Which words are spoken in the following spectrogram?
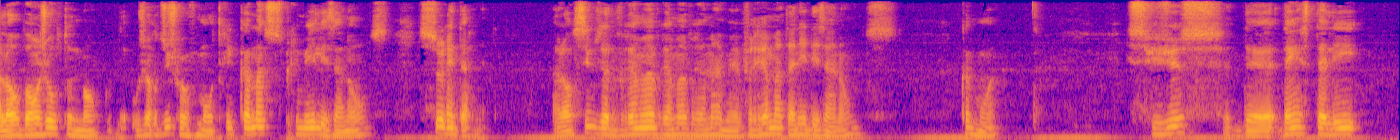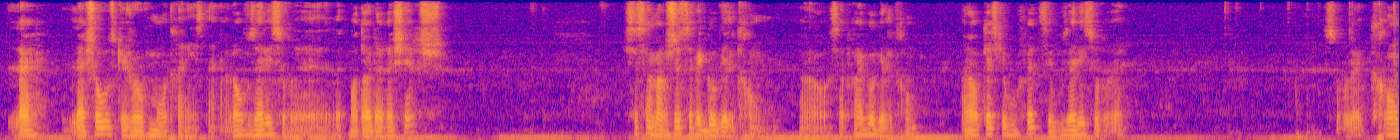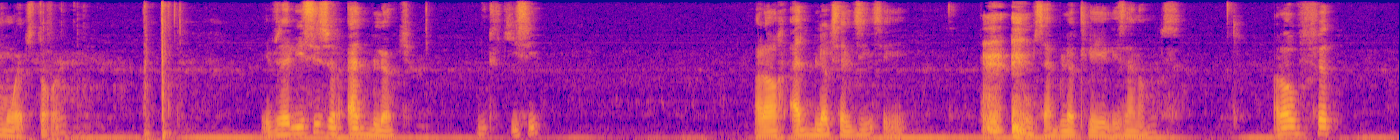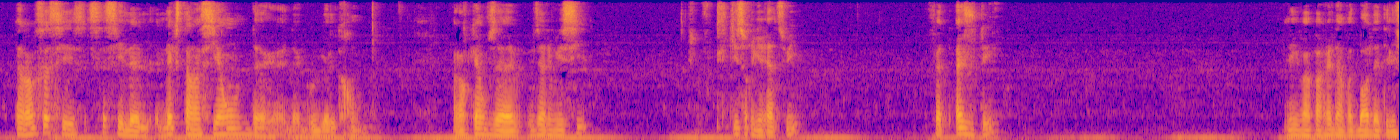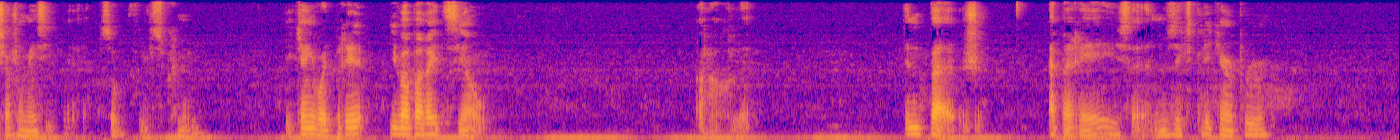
Alors bonjour tout le monde. Aujourd'hui, je vais vous montrer comment supprimer les annonces sur Internet. Alors si vous êtes vraiment, vraiment, vraiment, mais vraiment tanné des annonces, comme moi, il suffit juste d'installer la, chose que je vais vous montrer à l'instant. Alors vous allez sur euh, votre moteur de recherche. Ça, ça marche juste avec Google Chrome. Alors ça prend Google Chrome. Alors qu'est-ce que vous faites, c'est vous allez euh, sur le Chrome Web Store. Et vous allez ici sur AdBlock. Vous cliquez ici. Alors, AdBlock, ça le dit, c'est. ça bloque les, annonces. Alors, vous faites. Alors, ça, c'est l'extension de, Google Chrome. Alors, quand vous, arrivez ici, vous cliquez sur gratuit. Vous faites ajouter. Et il va apparaître dans votre barre de téléchargement ici. Ça, vous pouvez le supprimer. Et quand il va être prêt, il va apparaître ici en haut. Alors là, une page apparaît, ça nous explique un peu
